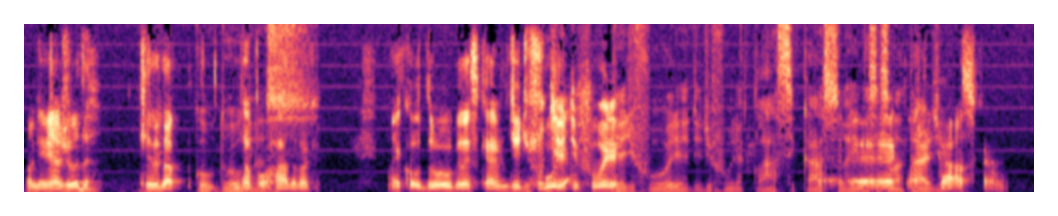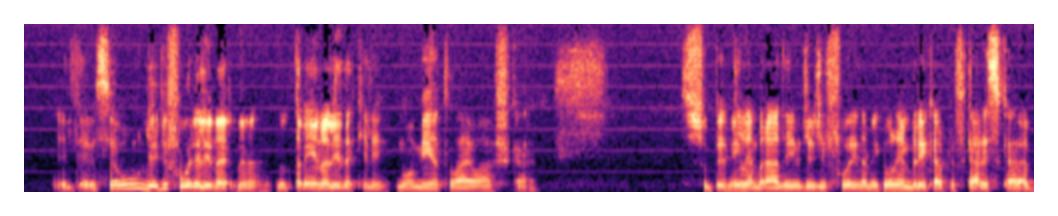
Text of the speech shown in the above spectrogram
Alguém me ajuda? Que ele dá, Michael dá Douglas. porrada no... Michael Douglas, cara, um dia de Um fúria. dia de fúria. Dia de Fúria, Dia de Fúria, classicaço aí da Sessão da Tarde. classicaço, cara. Ele teve seu um dia de fúria ali na- na- no treino ali daquele momento lá, eu acho, cara. Super bem lembrado aí o dia de fúria. Ainda bem que eu lembrei, cara, porque, cara, esse cara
